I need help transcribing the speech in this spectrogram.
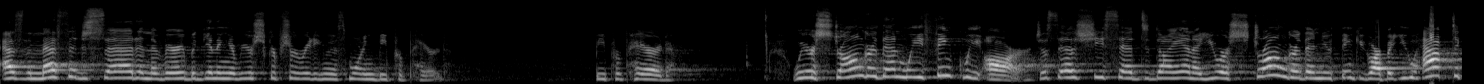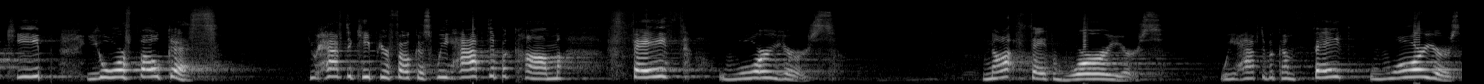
as the message said in the very beginning of your scripture reading this morning, be prepared. Be prepared. We are stronger than we think we are. Just as she said to Diana, you are stronger than you think you are, but you have to keep your focus. You have to keep your focus. We have to become faith warriors, not faith warriors. We have to become faith warriors.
